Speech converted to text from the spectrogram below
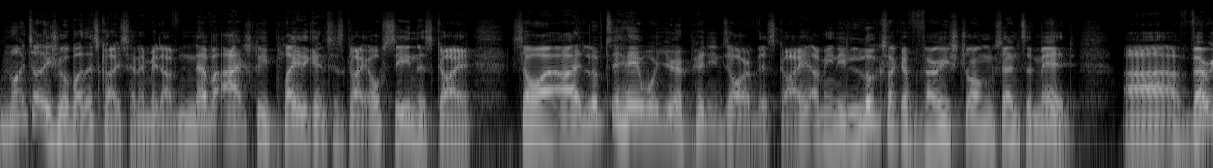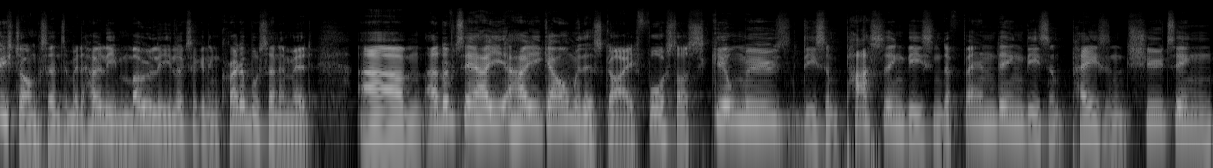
I'm not entirely sure about this guy centre mid. I've never actually played against this guy or seen this guy. So I, would love to hear what your opinions are of this guy. I mean, he looks like a very strong centre mid. Uh, a very strong centre mid. Holy moly, looks like an incredible centre mid. Um, I'd love to see how you, how you get on with this guy. Four star skill moves, decent passing, decent defending, decent pace and shooting,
